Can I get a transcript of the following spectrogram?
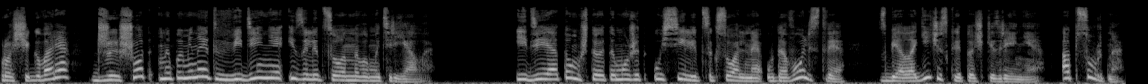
Проще говоря, G-шот напоминает введение изоляционного материала. Идея о том, что это может усилить сексуальное удовольствие, с биологической точки зрения, абсурдна.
